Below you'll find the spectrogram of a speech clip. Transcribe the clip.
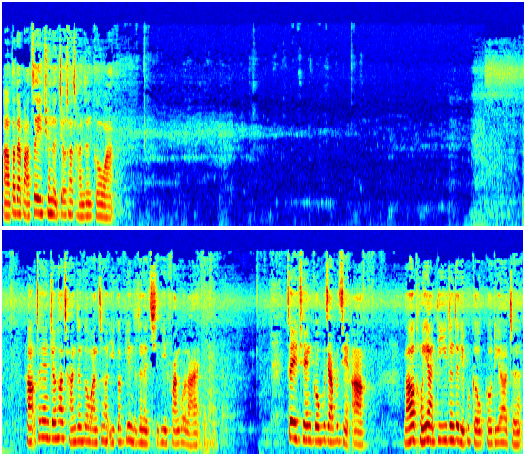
啊，大家把这一圈的交叉长针勾完。好，这边交叉长针勾完之后，一个辫子针的起立翻过来，这一圈勾不加不减啊。然后同样，第一针这里不勾，勾第二针。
